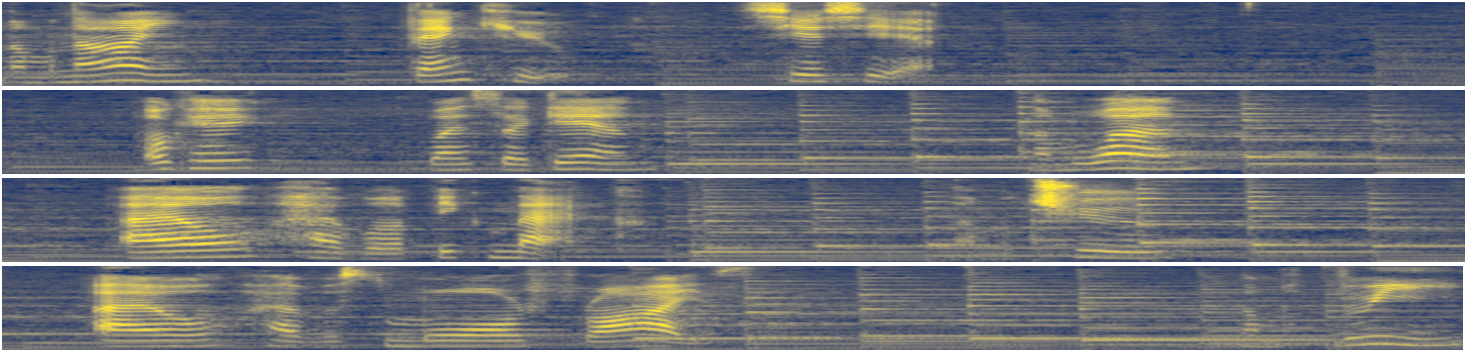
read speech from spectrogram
Number nine, thank you，谢谢。Okay, once again. Number one, I'll have a Big Mac. Number two, I'll have a small fries. Number three,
